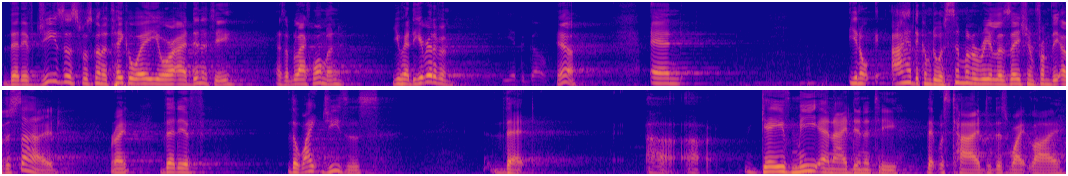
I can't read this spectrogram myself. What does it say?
that if Jesus was going to take away your identity as a black woman, you had to get rid of him. You had to go. Yeah. And, you know, I had to come to a similar realization from the other side, right? That if the white Jesus that uh, uh, gave me an identity that was tied to this white lie,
